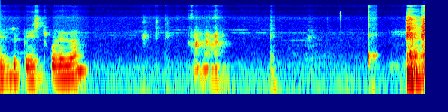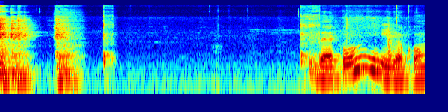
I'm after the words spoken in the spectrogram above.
এটা পেস্ট করে নাও। দেখো, এইরকম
